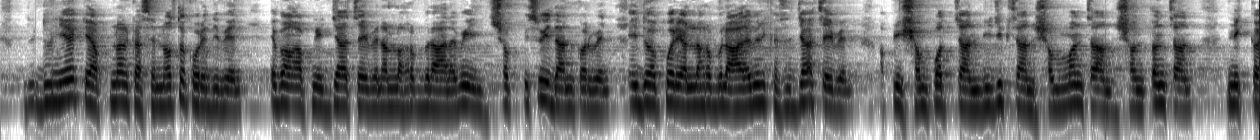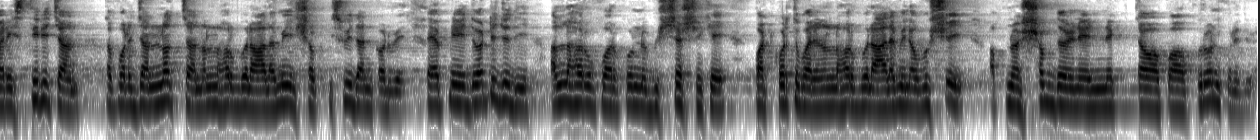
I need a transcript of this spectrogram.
দুনিয়াকে আপনার কাছে নত করে দিবেন এবং আপনি যা চাইবেন আল্লাহ রব্বুল্লাহ আলমিন সব কিছুই দান করবেন। এই দোয়া পরে আল্লাহ রব্বুল্লাহ আলমীর কাছে যা চাইবেন, আপনি সম্পদ চান, রিজিক চান, সম্মান চান, সন্তান চান, নিকার স্ত্রী চান তারপরে জান্নাত চান, আল্লাহ রব্বুল্লাহ আলমী সব কিছুই দান করবে। তাই আপনি এই দোয়াটি যদি আল্লাহর উপর পূর্ণ বিশ্বাস রেখে পাঠ করতে পারেন, আল্লাহ রব্বুল্লাহ আলমিন অবশ্যই আপনার সব ধরনের নেক চাওয়া পাওয়া পূরণ করে দেবে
